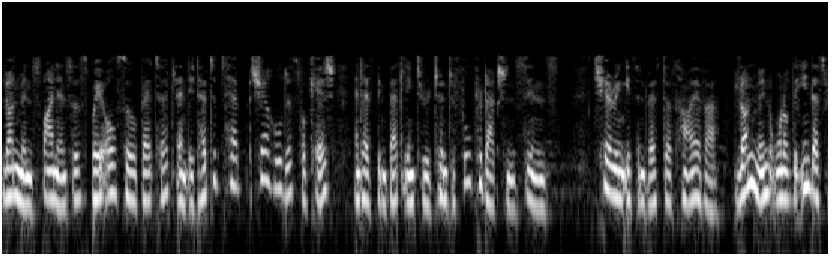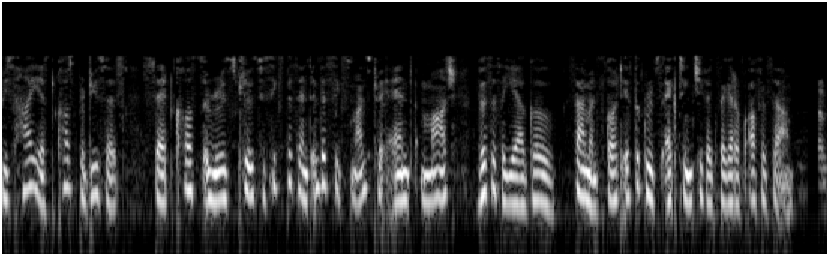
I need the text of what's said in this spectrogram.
Lonmin's finances were also battered and it had to tap shareholders for cash and has been battling to return to full production since. Cheering its investors, however. Lonmin, one of the industry's highest cost producers, said costs rose close to 6% in the six months to end March versus a year ago. Simon Scott is the group's acting chief executive officer. I'm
